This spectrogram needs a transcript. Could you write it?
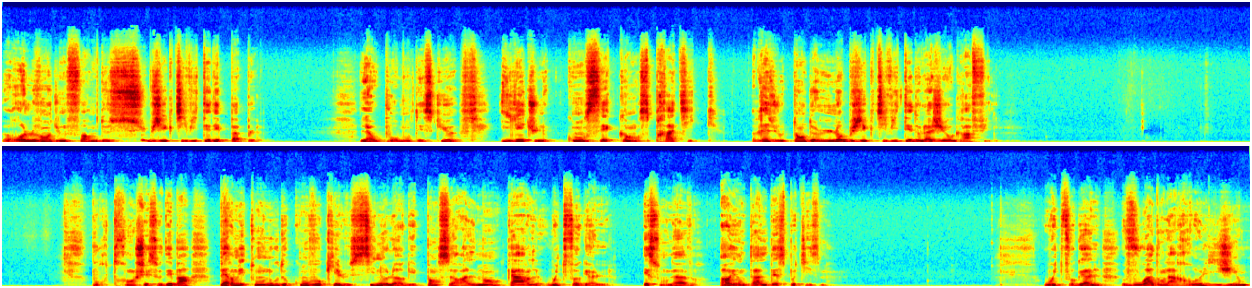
relevant d'une forme de subjectivité des peuples. Là où pour Montesquieu, il est une conséquence pratique résultant de l'objectivité de la géographie. Pour trancher ce débat, permettons-nous de convoquer le sinologue et penseur allemand Karl Wittfogel et son œuvre Oriental Despotisme. Wittfogel voit dans la religion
